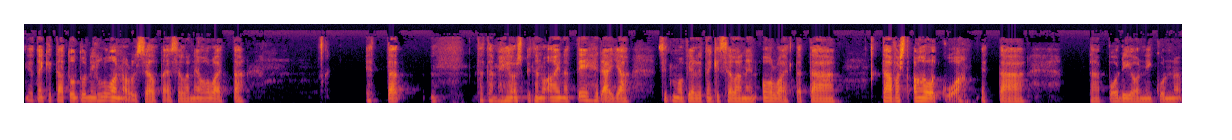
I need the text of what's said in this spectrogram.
jotenkin tämä tuntuu niin luonnolliselta ja sellainen olo, että, että tätä me ei olisi pitänyt aina tehdä. Ja sitten minulla on vielä jotenkin sellainen olo, että tämä, tämä on vasta alkua, että tämä, tämä podi on niin kuin,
